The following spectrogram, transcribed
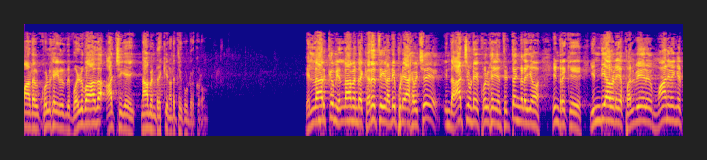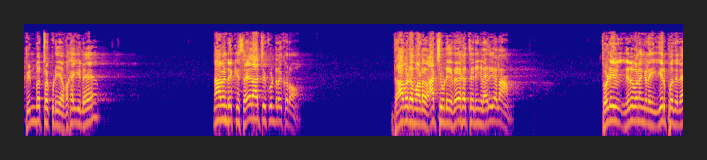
மாடல் கொள்கையிலிருந்து வலுவாத ஆட்சியை நாம் இன்றைக்கு நடத்தி கொண்டிருக்கிறோம். எல்லாருக்கும் எல்லாம் என்ற கருத்தையில் அடிப்படையாக வச்சு இந்த ஆட்சியினுடைய கொள்கையின் திட்டங்களையும் இன்றைக்கு இந்தியாவுடைய பல்வேறு மாநிலங்கள் பின்பற்றக்கூடிய வகையில நாம் இன்றைக்கு செயலாற்றிக் கொண்டிருக்கிறோம். திராவிட மாடல் ஆட்சியினுடைய வேகத்தை நீங்கள் அறியலாம். தொழில் நிறுவனங்களை ஈர்ப்பதில்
